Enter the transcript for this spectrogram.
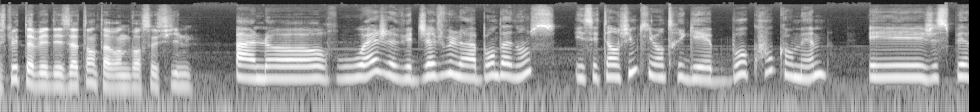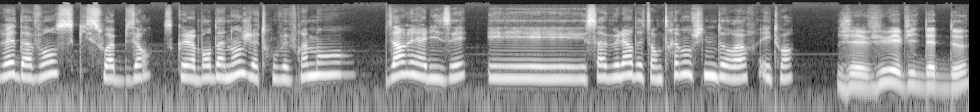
Est-ce que tu avais des attentes avant de voir ce film? Alors, ouais, j'avais déjà vu la bande-annonce et c'était un film qui m'intriguait beaucoup quand même. Et j'espérais d'avance qu'il soit bien parce que la bande-annonce, je la trouvais vraiment bien réalisée et ça avait l'air d'être un très bon film d'horreur. Et toi? J'ai vu Evil Dead 2,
